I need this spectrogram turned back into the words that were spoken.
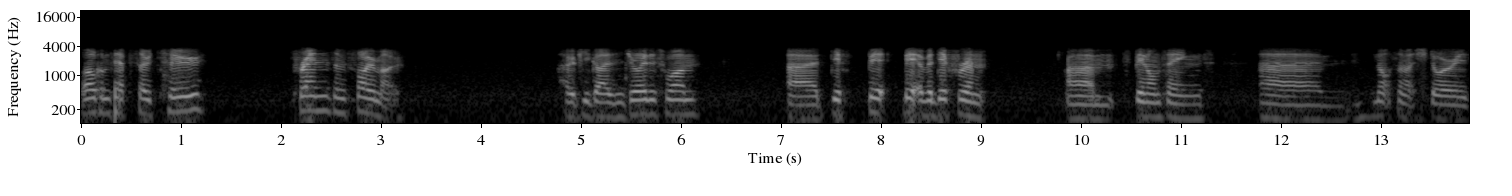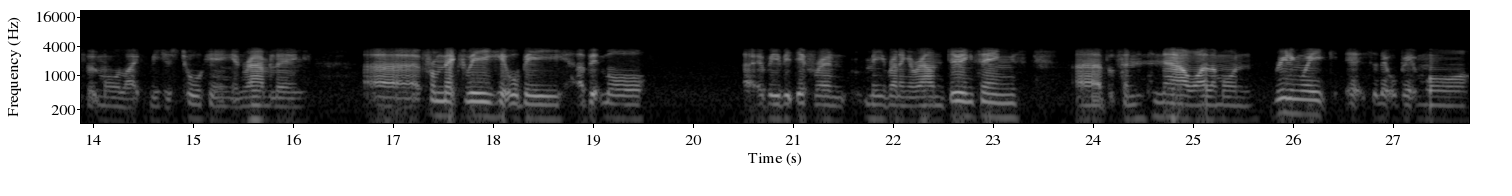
Welcome to episode two Friends and FOMO. Hope you guys enjoy this one. Uh, diff- bit, bit of a different um, spin on things. Um, not so much stories, but more like me just talking and rambling. Uh, from next week, it will be a bit more. Uh, it'll be a bit different. Me running around doing things. Uh, but for now, while I'm on reading week, it's a little bit more.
